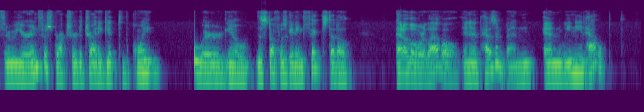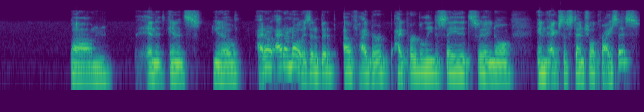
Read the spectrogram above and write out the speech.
through your infrastructure to try to get to the point where you know this stuff was getting fixed at a at a lower level, and it hasn't been, and we need help. Um, and it and it's you know I don't I don't know. Is it a bit of hyper, hyperbole to say it's uh, you know an existential crisis?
